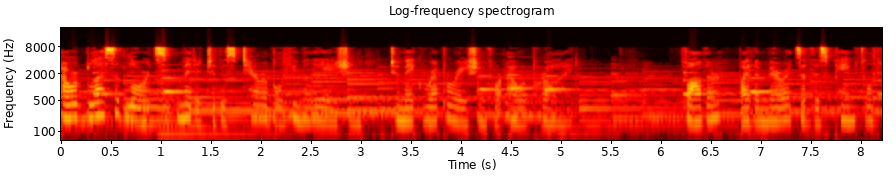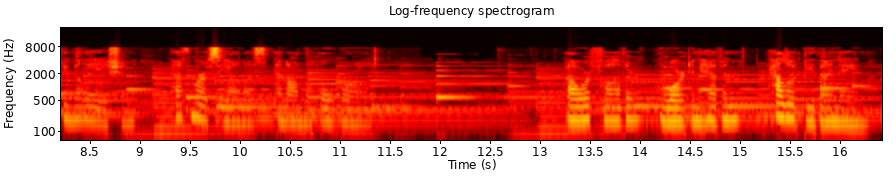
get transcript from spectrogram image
Our blessed Lord submitted to this terrible humiliation to make reparation for our pride. Father, by the merits of this painful humiliation, have mercy on us and on the whole world. Our Father, who art in heaven, hallowed be thy name.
